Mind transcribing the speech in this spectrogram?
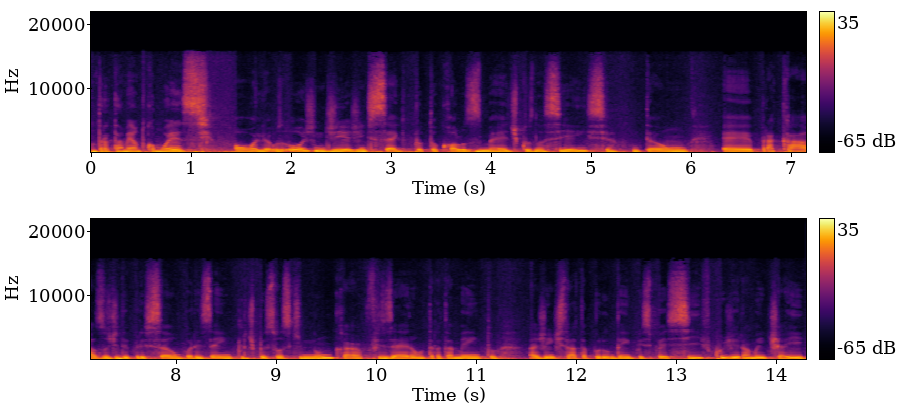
Um tratamento como esse? Olha, hoje em dia a gente segue protocolos médicos na ciência. Então, é, para casos de depressão, por exemplo, de pessoas que nunca fizeram o tratamento, a gente trata por um tempo específico, geralmente aí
